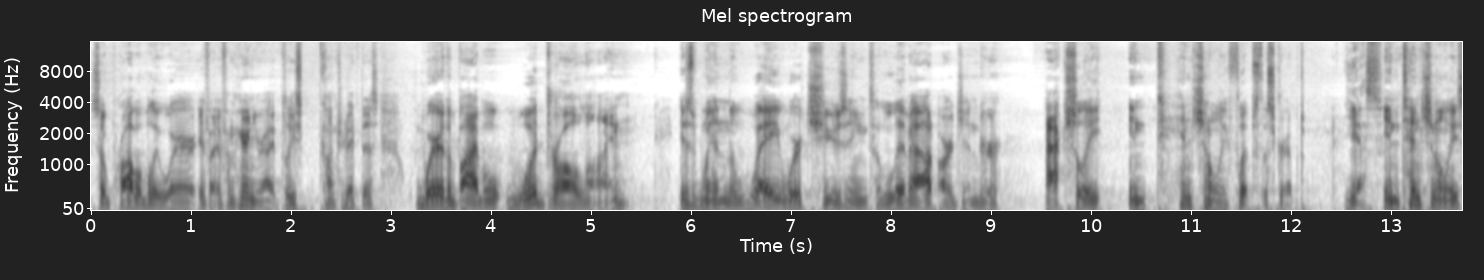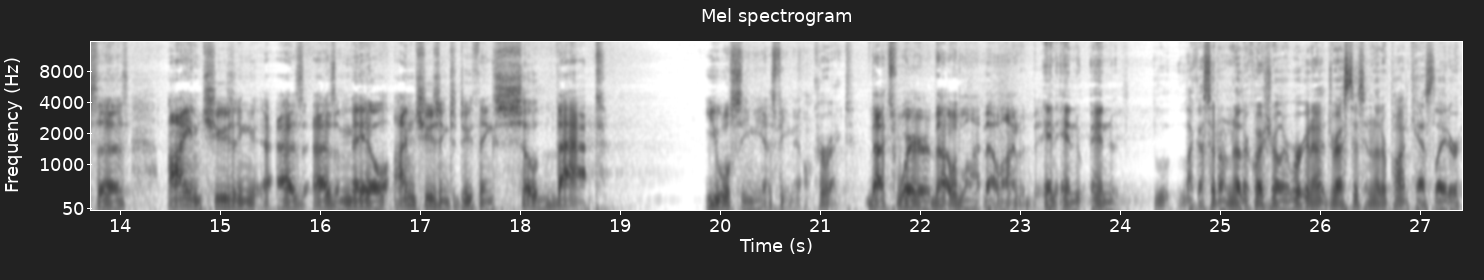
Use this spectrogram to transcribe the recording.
So probably where, if, I- if I'm hearing you right, please contradict this. Where the Bible would draw a line is when the way we're choosing to live out our gender actually intentionally flips the script. Yes. Intentionally says, I am choosing as as a male, I'm choosing to do things so that you will see me as female. Correct. That's where that would line, that line would be. and and and like I said on another question earlier, we're going to address this in another podcast later.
